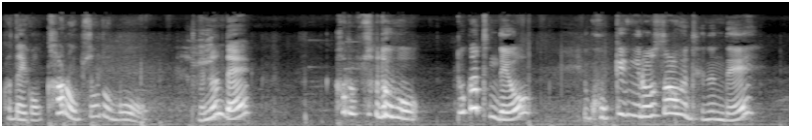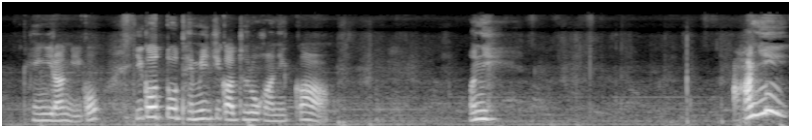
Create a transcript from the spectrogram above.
근데 이거 칼 없어도 뭐, 되는데? 칼 없어도 뭐, 똑같은데요? 이거 곡괭이로 싸우면 되는데? 갱이랑 이거? 이것도 데미지가 들어가니까. 아니. 아니!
